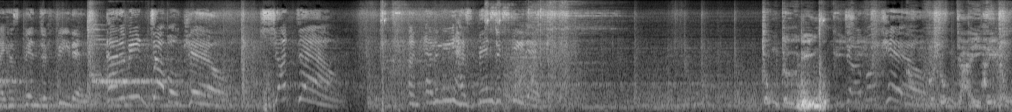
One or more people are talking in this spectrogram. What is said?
ally has been defeated. Enemy double kill. Shut down. An enemy has been defeated. Trong từ điển của kỵ sĩ Double kill.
